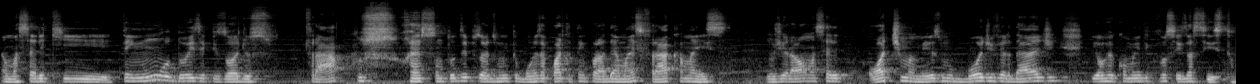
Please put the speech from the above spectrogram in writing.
É uma série que tem um ou dois episódios fracos. O resto são todos episódios muito bons. A quarta temporada é a mais fraca, mas no geral é uma série ótima mesmo, boa de verdade. E eu recomendo que vocês assistam.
